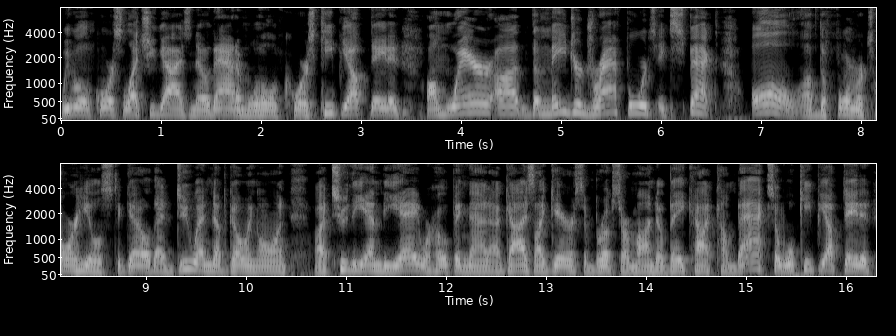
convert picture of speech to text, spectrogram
we will, of course, let you guys know that. And we'll, of course, keep you updated on where uh, the major draft boards expect all of the former Tar Heels to go that do end up going on uh, to the NBA. We're hoping that uh, guys like Garrison Brooks, Armando Bacot come back. So we'll keep you updated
